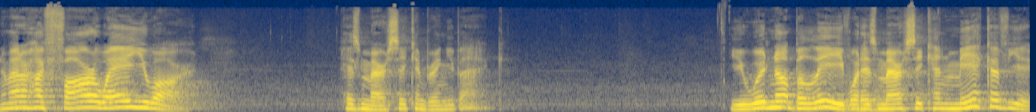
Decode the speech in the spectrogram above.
No matter how far away you are, His mercy can bring you back. You would not believe what His mercy can make of you.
